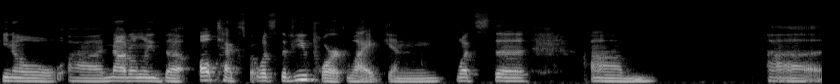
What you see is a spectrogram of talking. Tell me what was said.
you know, uh, not only the alt text, but what's the viewport like and what's the, um, uh,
